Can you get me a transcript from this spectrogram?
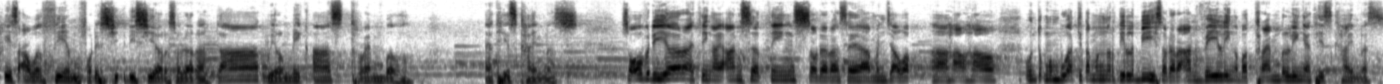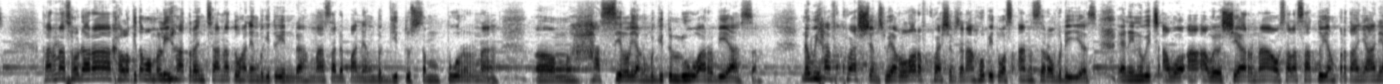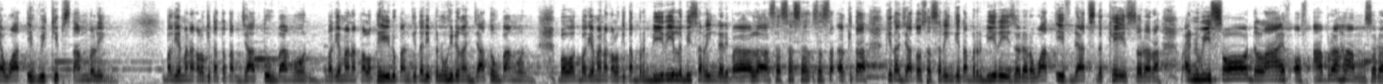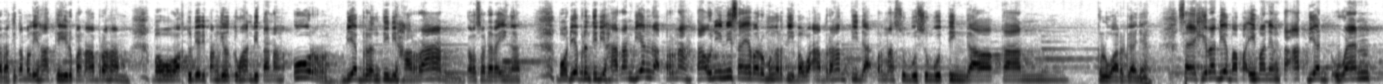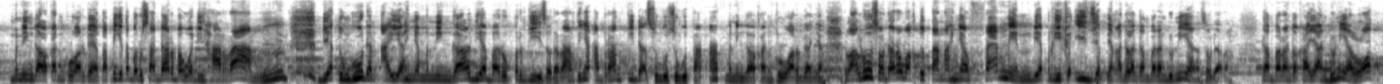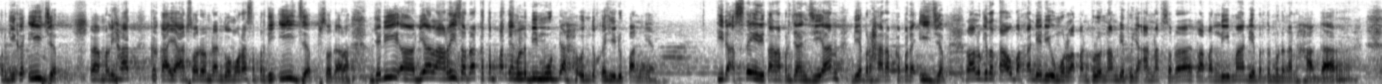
is our theme for this, this year, saudara. God will make us tremble at His kindness. So over the year, I think I answer things, saudara. Saya menjawab uh, hal-hal uh, untuk membuat kita mengerti lebih, saudara. Unveiling about trembling at His kindness. Karena saudara kalau kita mau melihat rencana Tuhan yang begitu indah, masa depan yang begitu sempurna, um, hasil yang begitu luar biasa. Now we have questions. We have a lot of questions, and I hope it was answered over the years. And in which I will, I will share now. Salah satu yang pertanyaannya, what if we keep stumbling? Bagaimana kalau kita tetap jatuh bangun? Bagaimana kalau kehidupan kita dipenuhi dengan jatuh bangun? Bahwa bagaimana kalau kita berdiri lebih sering dari uh, kita kita jatuh sesering kita berdiri, saudara? What if that's the case, saudara? And we saw the life of Abraham, saudara. Kita melihat kehidupan Abraham bahwa waktu dia dipanggil Tuhan di tanah Ur, dia berhenti di Haran. Kalau saudara ingat, bahwa dia berhenti di Haran, dia nggak pernah. Tahun ini saya baru mengerti bahwa Abraham tidak pernah sungguh-sungguh tinggalkan keluarganya. Saya kira dia bapak iman yang taat, dia went meninggalkan keluarganya. Tapi kita baru sadar bahwa di Haran dia tunggu dan ayahnya meninggal, dia baru pergi, saudara. Artinya Abraham tidak sungguh-sungguh taat meninggalkan keluarganya. Lalu saudara waktu tanahnya famine, dia pergi ke Egypt yang adalah gambaran dunia, saudara. Gambaran kekayaan dunia, Lot pergi ke Egypt uh, melihat kekayaan Sodom dan Gomora seperti Egypt, saudara. Jadi uh, dia lari saudara ke tempat yang lebih mudah untuk kehidupannya tidak stay di tanah perjanjian, dia berharap kepada Egypt. Lalu kita tahu bahkan dia di umur 86 dia punya anak saudara 85 dia bertemu dengan Hagar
